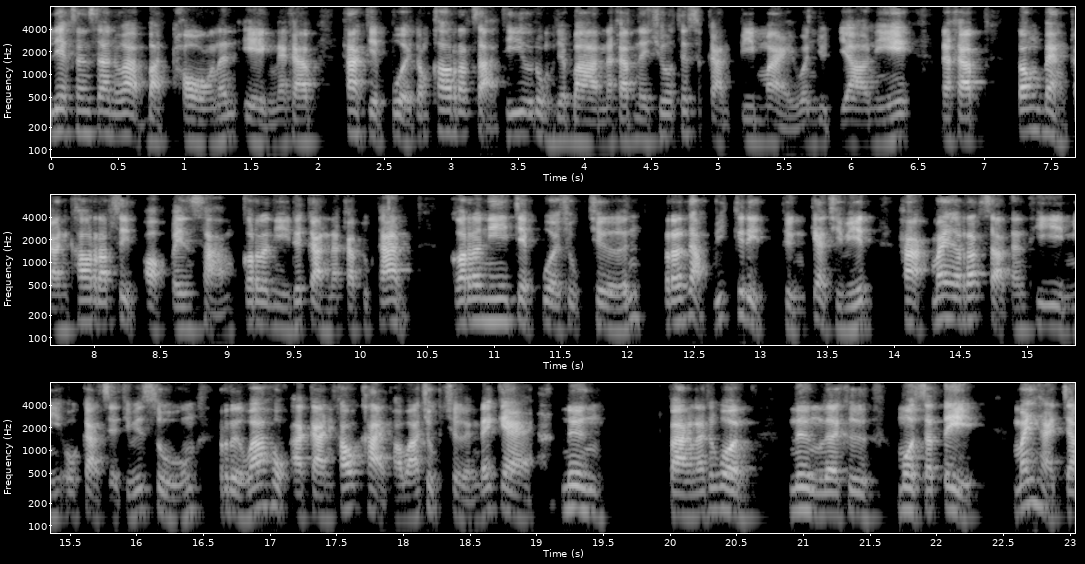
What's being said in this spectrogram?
เรียกสั้นๆว่าบัตรทองนั่นเองนะครับหากเจ็บป่วยต้องเข้ารักษาที่โรงพยาบาลนะครับในช่วงเทศกาลปีใหม่วันหยุดยาวนี้นะครับต้องแบ่งการเข้ารับสิทธิ์ออกเป็น 3 กรณีด้วยกันนะครับทุกท่าน กรณีเจ็บป่วยฉุกเฉิน ระดับวิกฤตถึงแก่ชีวิต หากไม่รักษาทันทีมีโอกาสเสียชีวิตสูง หรือว่า 6 อาการเข้าข่ายภาวะฉุกเฉินได้แก่ 1. ฟังนะทุกคนหนึ่งเลยคือหมดสติ ไม่หายใจ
